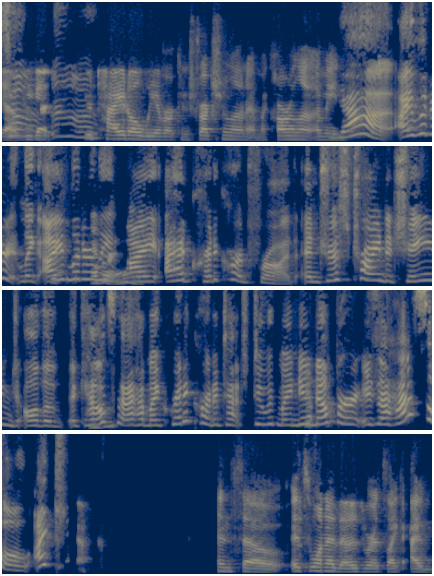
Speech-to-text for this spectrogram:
Yeah, so, we got uh, Your title, we have our construction loan, I have my car loan. I mean, yeah, I literally like I literally my I had credit card fraud and just trying to change all the accounts that I have my credit card attached to with my new Mm-hmm. Yep. number is a hassle. I can't. And so it's one of those where it's like I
